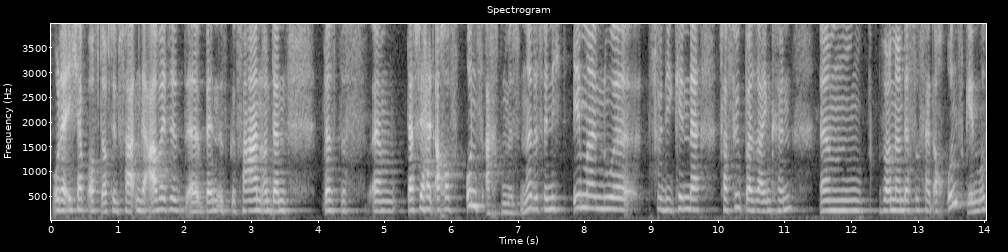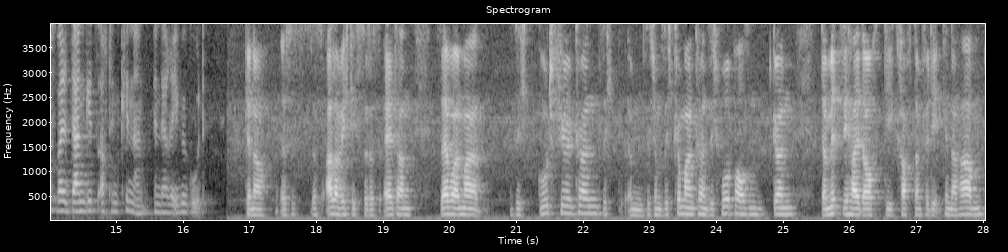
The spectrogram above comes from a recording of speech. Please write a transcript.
Oder ich habe oft auf den Fahrten gearbeitet, äh, Ben ist gefahren und dann dass, dass, ähm, dass wir halt auch auf uns achten müssen, ne? dass wir nicht immer nur für die Kinder verfügbar sein können, ähm, sondern dass es halt auch uns gehen muss, weil dann geht es auch den Kindern in der Regel gut. Genau, es ist das Allerwichtigste, dass Eltern selber immer sich gut fühlen können, sich, ähm, sich um sich kümmern können, sich Ruhepausen gönnen, damit sie halt auch die Kraft dann für die Kinder haben.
